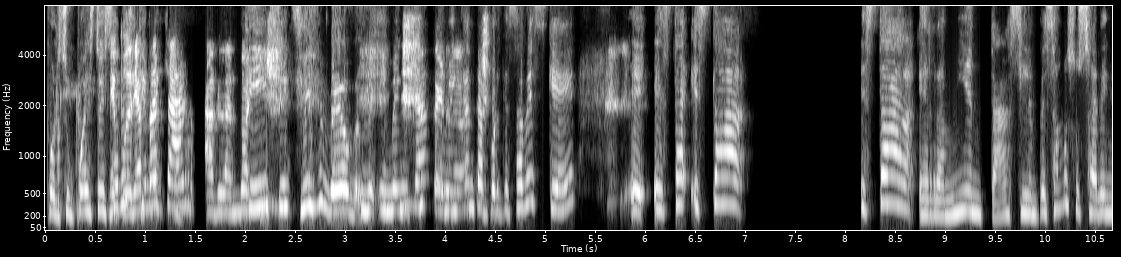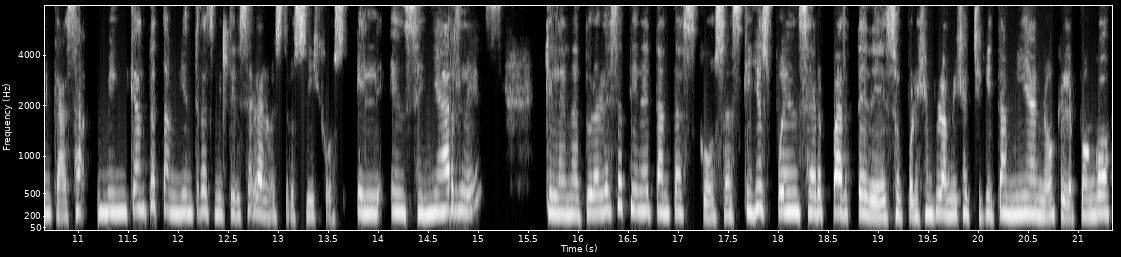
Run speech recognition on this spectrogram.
Por supuesto. ¿Y me podría pasar hablando sí, Sí, sí, veo. y me encanta, me encanta, porque ¿sabes qué? Eh, esta, esta, esta herramienta, si la empezamos a usar en casa, me encanta también transmitírsela a nuestros hijos, el enseñarles que la naturaleza tiene tantas cosas, que ellos pueden ser parte de eso. Por ejemplo, a mi hija chiquita mía, ¿no? Que le pongo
